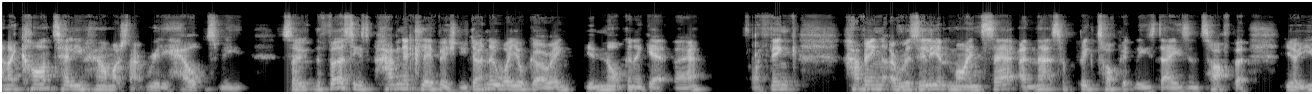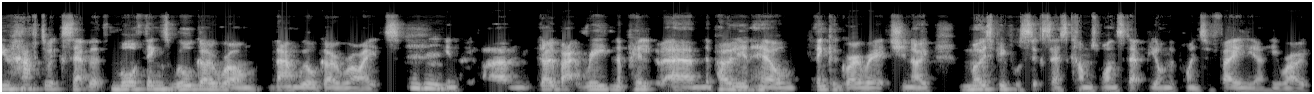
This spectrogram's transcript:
And I can't tell you how much that really helped me. So the first thing is having a clear vision. You don't know where you're going, you're not going to get there. I think having a resilient mindset, and that's a big topic these days and tough, but you know, you have to accept that more things will go wrong than will go right. Mm-hmm. You know, um, go back, read um, Napoleon Hill, Think and Grow Rich. You know, most people's success comes one step beyond the point of failure, he wrote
